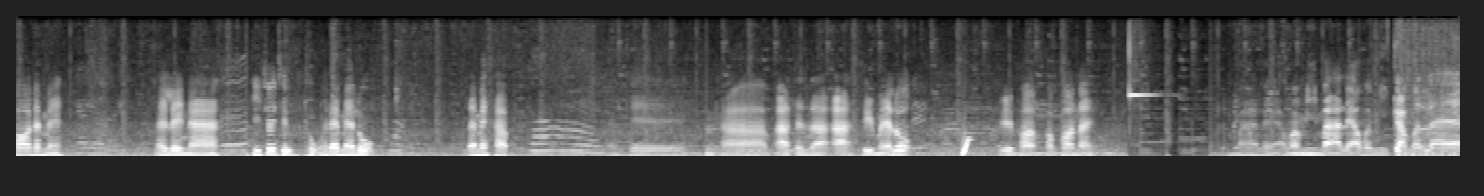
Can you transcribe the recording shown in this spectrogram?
พ่อๆได้ไหม ได้เลยนะ พี่ช่วยถือถุงให้ได้ไหมลูก ได้ไหมครับ โอเค ครับ อะเสร็จแล้ว อะถือไหมลูกเดี๋ยวพ่อพ่อพ่อหน่อย มาแล้วมามีมาแล้วมามีกลับมาแล้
